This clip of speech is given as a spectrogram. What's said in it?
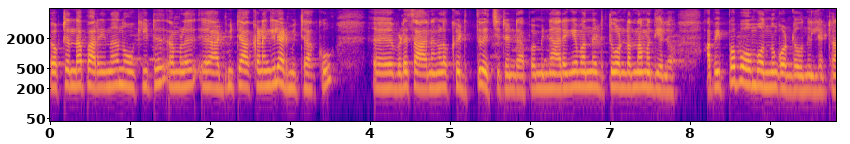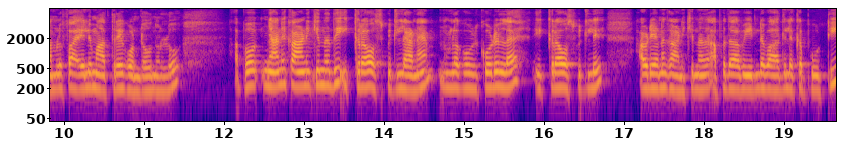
ഡോക്ടർ എന്താ പറയുന്നത് നോക്കിയിട്ട് നമ്മൾ അഡ്മിറ്റ് ആക്കണമെങ്കിൽ അഡ്മിറ്റ് ആക്കൂ. ഇവിടെ സാധനങ്ങളൊക്കെ എടുത്ത് വെച്ചിട്ടുണ്ട്. അപ്പം പിന്നെ ആരെങ്കിലും വന്ന് എടുത്ത് കൊണ്ടുവന്നാൽ മതിയല്ലോ. അപ്പോൾ ഇപ്പോൾ പോകുമ്പോൾ ഒന്നും കൊണ്ടുപോകുന്നില്ല കേട്ടോ. നമ്മൾ ഫയൽ മാത്രമേ കൊണ്ടുപോകുന്നുള്ളൂ. അപ്പോൾ ഞാൻ കാണിക്കുന്നത് ഇക്ര ഹോസ്പിറ്റലാണ് നമ്മളെ കോഴിക്കോടുള്ള ഇക്ര ഹോസ്പിറ്റൽ അവിടെയാണ് കാണിക്കുന്നത്. അപ്പോൾ ദാ വീടിന്റെ വാതിലൊക്കെ പൂട്ടി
